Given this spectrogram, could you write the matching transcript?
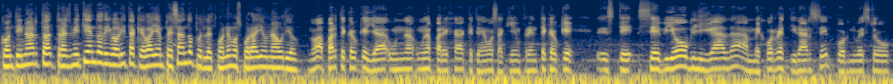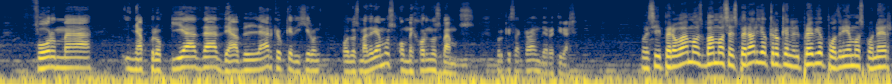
continuar tra- transmitiendo, digo, ahorita que vaya empezando, pues les ponemos por ahí un audio. No, aparte creo que ya una, una pareja que teníamos aquí enfrente, creo que este se vio obligada a mejor retirarse por nuestra forma inapropiada de hablar. Creo que dijeron o los madreamos o mejor nos vamos, porque se acaban de retirar. Pues sí, pero vamos, vamos a esperar. Yo creo que en el previo podríamos poner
